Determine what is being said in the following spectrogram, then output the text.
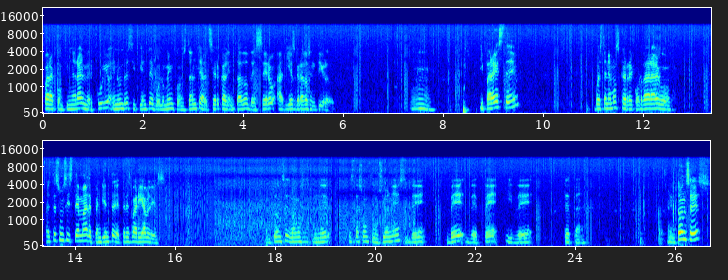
para confinar al mercurio en un recipiente de volumen constante al ser calentado de 0 a 10 grados centígrados? Mm. Y para este, pues tenemos que recordar algo. Este es un sistema dependiente de tres variables. Entonces vamos a tener, estas son funciones de B, de P y de teta. Entonces,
